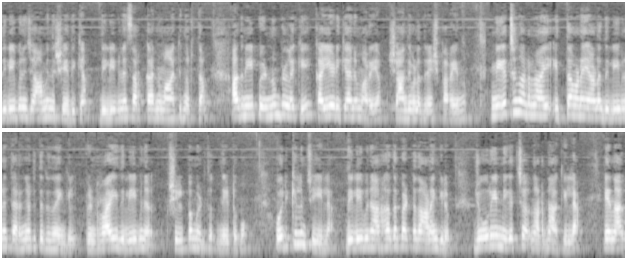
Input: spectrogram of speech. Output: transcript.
ദിലീപിന് ജാമ്യം നിഷേധിക്കാം. ദിലീപിനെ സർക്കാരിന് മാറ്റി നിർത്താം. അതിന് ഈ പെണ്ണും പിള്ളയ്ക്ക് കൈയടിക്കാനും അറിയാം ശാന്തിവിള ദിനേശ് പറയുന്നു. മികച്ച നടനായി ഇത്തവണയാണ് ദിലീപിനെ തെരഞ്ഞെടുത്തിരുന്നതെങ്കിൽ പിണറായി ദിലീപിന് ശില്പമെടുത്ത് നീട്ടുമോ? ഒരിക്കലും ചെയ്യില്ല. ദിലീപിന് അർഹതപ്പെട്ടതാണെങ്കിലും ജൂറി മികച്ച നടനാക്കില്ല. എന്നാൽ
